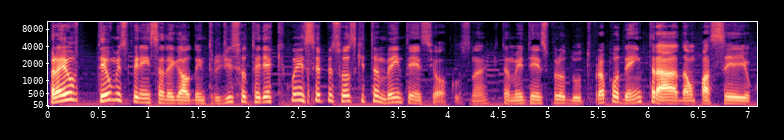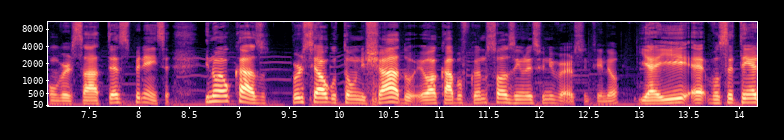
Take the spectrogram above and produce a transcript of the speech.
para eu ter uma experiência legal dentro disso, eu teria que conhecer pessoas que também têm esse óculos, né? Que também têm esse produto, para poder entrar, dar um passeio, conversar, ter essa experiência. E não é o caso. Por ser algo tão nichado, eu acabo ficando sozinho nesse universo, entendeu? E aí é, você tem a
